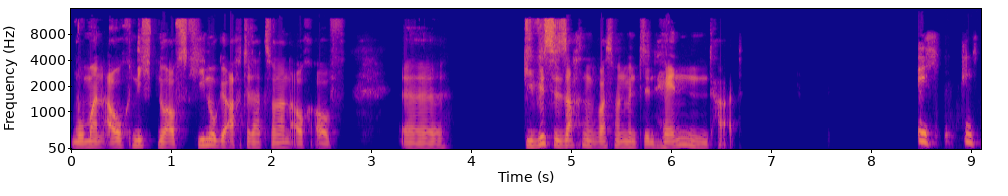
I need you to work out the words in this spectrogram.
wo man auch nicht nur aufs Kino geachtet hat, sondern auch auf äh, gewisse Sachen, was man mit den Händen tat. Ich, ich,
